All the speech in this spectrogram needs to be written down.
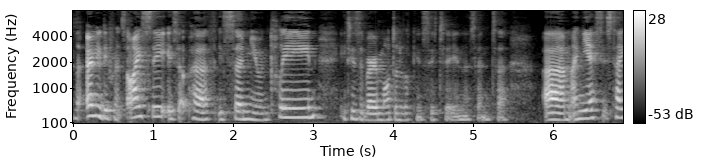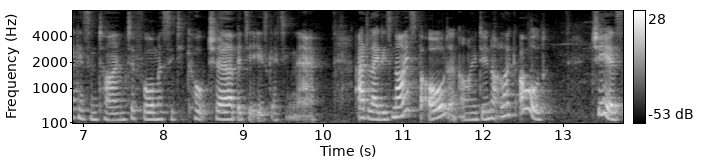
The only difference I see is that Perth is so new and clean. It is a very modern looking city in the centre. Um, and yes, it's taken some time to form a city culture, but it is getting there. Adelaide is nice but old, and I do not like old. Cheers.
